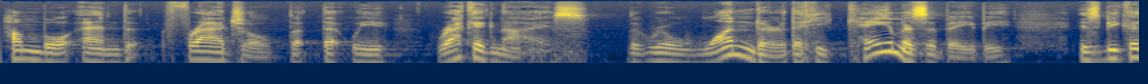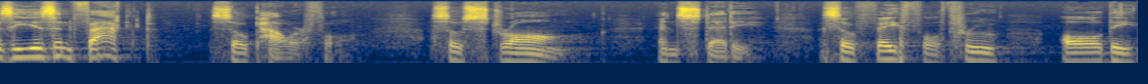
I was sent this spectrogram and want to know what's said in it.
humble and fragile, but that we recognize the real wonder that he came as a baby is because he is, in fact, so powerful, so strong and steady, so faithful through all the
